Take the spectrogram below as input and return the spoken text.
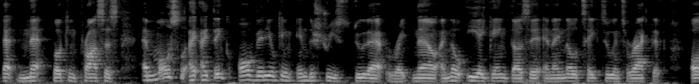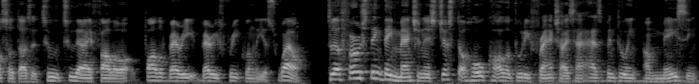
that net booking process. And mostly, I, I think all video game industries do that right now. I know EA Game does it, and I know Take Two Interactive also does it too. Two that I follow follow very very frequently as well. So the first thing they mention is just the whole Call of Duty franchise has been doing amazing.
